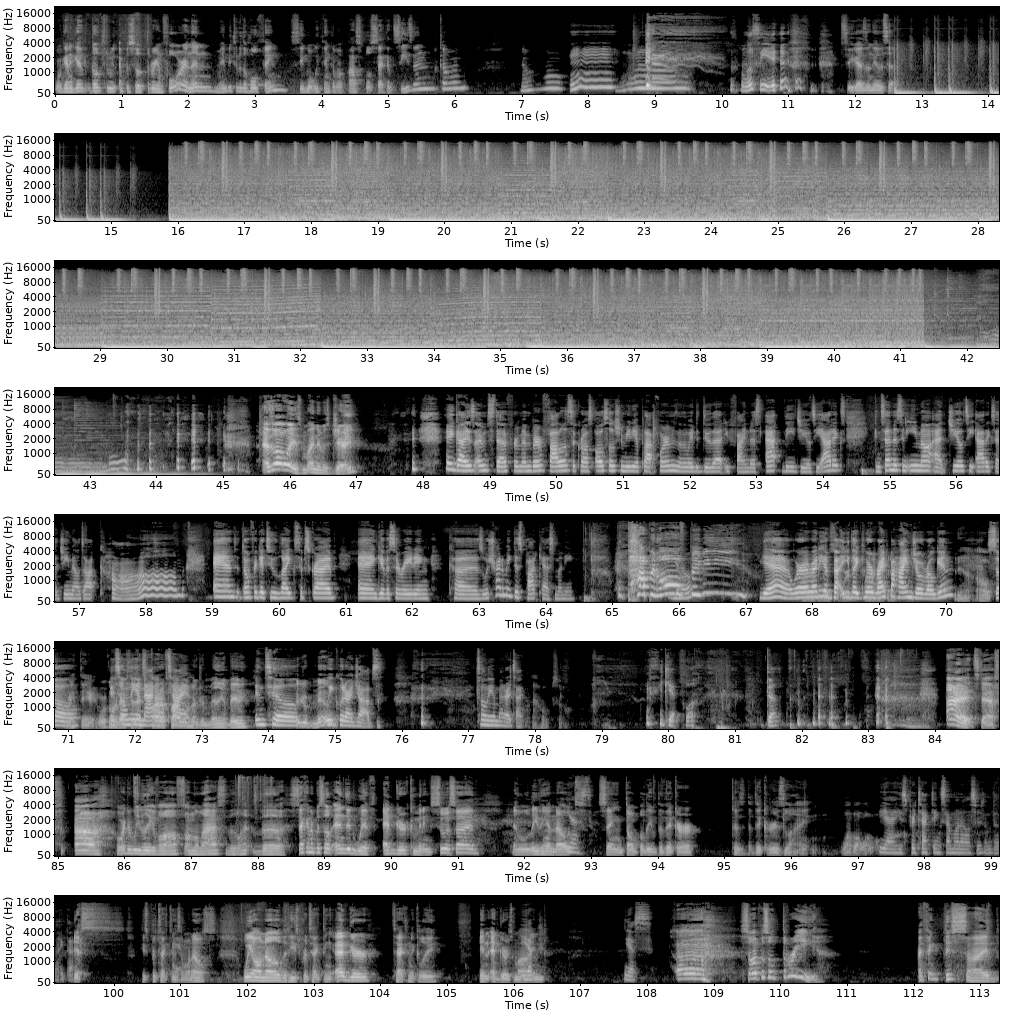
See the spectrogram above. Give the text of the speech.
we're gonna get go through episode three and four, and then maybe through the whole thing, see what we think of a possible second season coming. No? Mm, Mm. we'll see. see you guys on the other side. Always, my name is Jerry. hey guys, I'm Steph. Remember, follow us across all social media platforms. And the way to do that, you find us at the GOT Addicts. You can send us an email at gotaddicts at gmail.com. And don't forget to like, subscribe, and give us a rating because we're trying to make this podcast money. We're popping off, know? baby. Yeah, we're already about like we're right to- behind Joe Rogan Yeah. Oh, So, right there. We're going it's only a that matter of time. 100 million, baby. until 100 million. we quit our jobs. it's only a matter of time. I hope so. yeah, well, duh. All right, Steph. Uh, where did we leave off on the last? The the second episode ended with Edgar committing suicide and leaving a note Yes. saying, "Don't believe the vicar because the vicar is lying." Wah, wah, wah, Yeah, he's protecting someone else or something like that. Yes, he's protecting Yeah. someone else. We all know that he's protecting Edgar, technically, in Edgar's mind. Yes. Uh, so episode three. I think this side.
